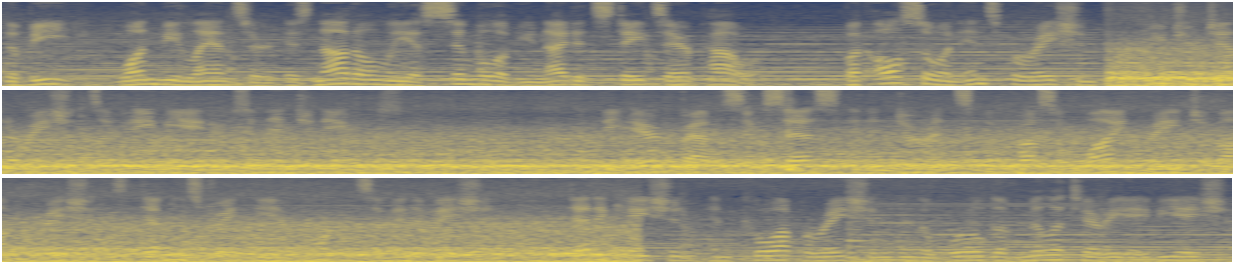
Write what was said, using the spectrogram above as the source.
The B-1B Lancer is not only a symbol of United States air power, but also an inspiration for future generations of aviators and engineers. The aircraft's success and endurance across a wide range of operations demonstrate the importance of innovation, dedication and cooperation in the world of military aviation.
